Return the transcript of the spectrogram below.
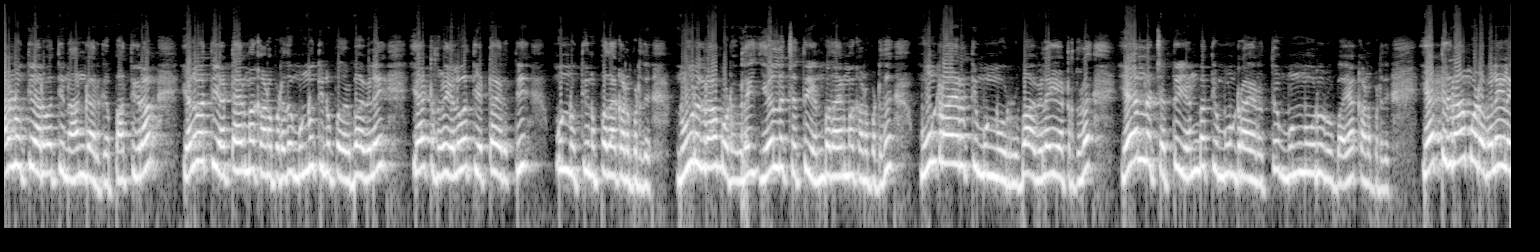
அறநூற்றி அறுபத்தி நான்காக இருக்குது பத்து கிராம் எழுபத்தி எட்டாயிரமாக காணப்பட்டது. முந்நூற்றி முப்பது ரூபாய் விலை ஏற்றத்தோடு எழுபத்தி எட்டாயிரத்தி முந்நூற்றி முப்பதாக காணப்படுது நூறு கிராமோட விலை ஏழு லட்சத்து எண்பதாயிரமாக காணப்பட்டது. மூன்றாயிரத்தி முந்நூறு ரூபாய் விலை ஏற்றத்தோட ஏழு லட்சத்து எண்பத்தி மூன்றாயிரத்து முந்நூறு ரூபாயாக காணப்படுது எட்டு கிராமோட விலையில்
